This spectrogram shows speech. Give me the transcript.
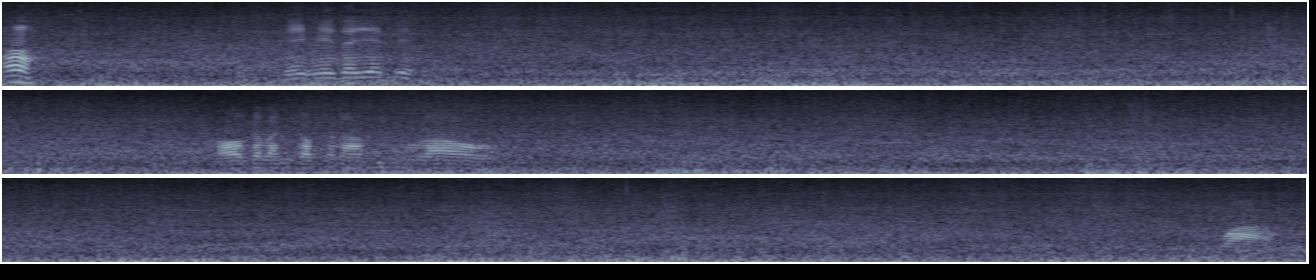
เออเอเอใจเย็นดิเรากำลังกลับสนามบินของเราว้าว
